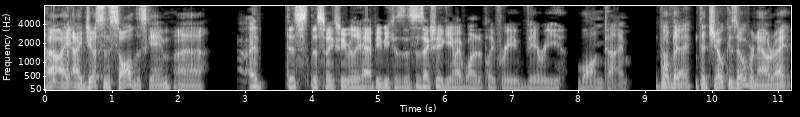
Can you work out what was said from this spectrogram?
Wow, I, I just installed this game. Uh I, this this makes me really happy because this is actually a game I've wanted to play for a very long time. Well, Okay. the the joke is over now, right?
